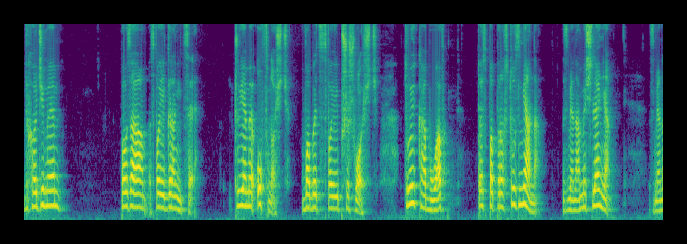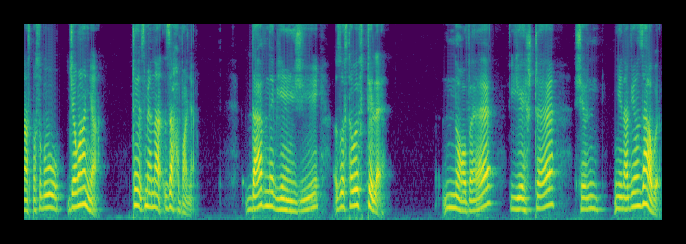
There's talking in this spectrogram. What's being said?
Wychodzimy poza swoje granice. Czujemy ufność wobec swojej przyszłości. Trójka buław to jest po prostu zmiana. Zmiana myślenia, zmiana sposobu działania, czy zmiana zachowania. Dawne więzi zostały w tyle. Nowe jeszcze się nie nawiązały.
